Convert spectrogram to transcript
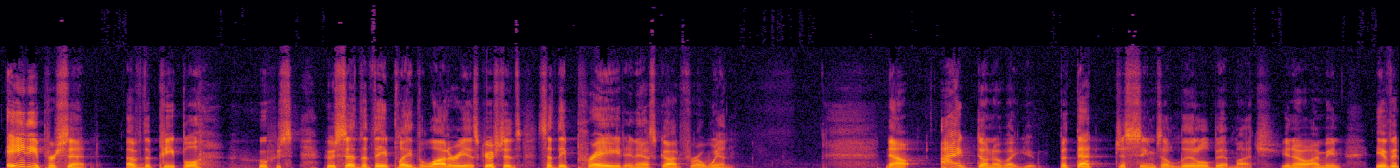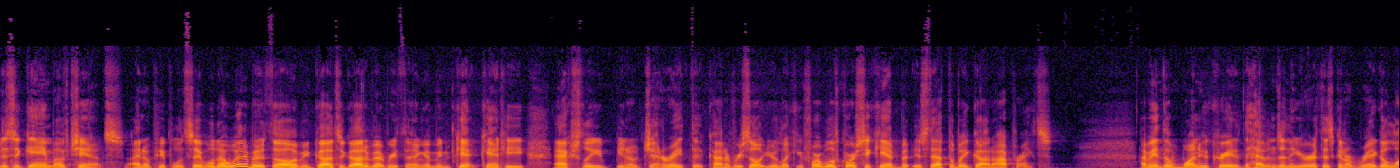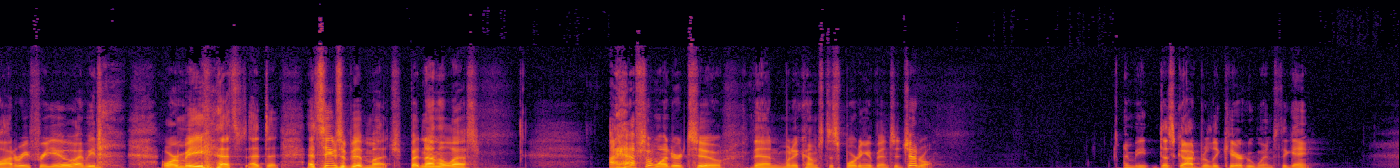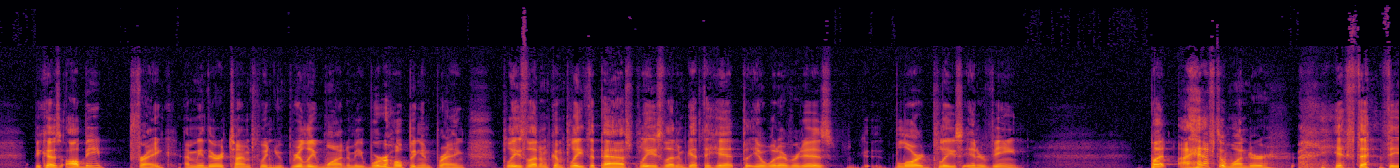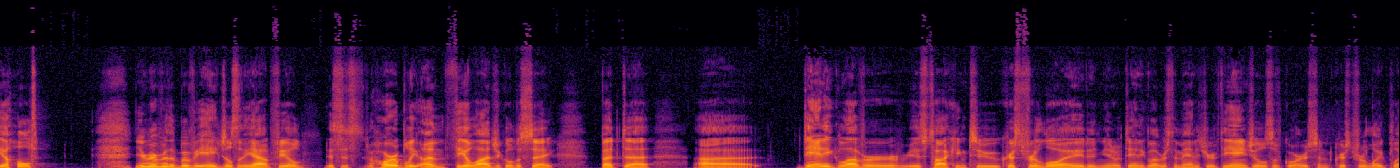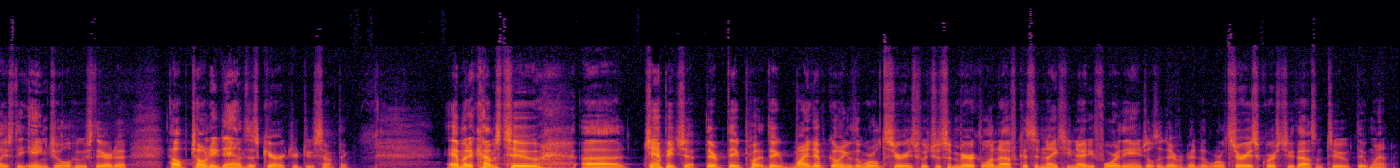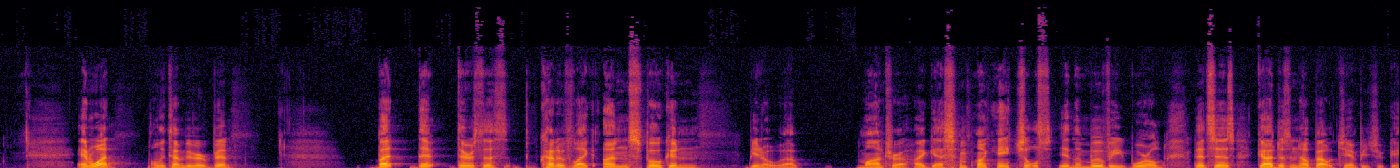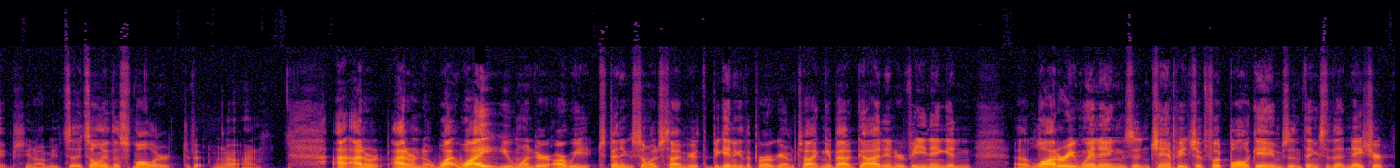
80% of the people who, who said that they played the lottery as Christians said they prayed and asked God for a win. Now, I don't know about you, but that just seems a little bit much. You know, I mean, if it is a game of chance, I know people would say, "Well, now wait a minute, though. I mean, God's a God of everything. I mean, can't can't He actually, you know, generate the kind of result you're looking for?" Well, of course He can, but is that the way God operates? I mean, the one who created the heavens and the earth is going to rig a lottery for you? I mean, or me? That's that, that seems a bit much, but nonetheless, I have to wonder too. Then, when it comes to sporting events in general I mean, does God really care who wins the game? Because I'll be frank. I mean, there are times when you really want. I mean, we're hoping and praying. Please let him complete the pass. Please let him get the hit. You know, whatever it is, Lord, please intervene. But I have to wonder if that the old. You remember the movie Angels in the Outfield? This is horribly untheological to say, but uh, uh, Danny Glover is talking to Christopher Lloyd, and you know Danny Glover's the manager of the Angels, of course, and Christopher Lloyd plays the Angel, who's there to help Tony Danza's character do something. And when it comes to uh, championship, they they they wind up going to the World Series, which was a miracle enough because in 1994 the Angels had never been to the World Series. Of course, 2002 they went and won. Only time they've ever been. But the, there's this kind of like unspoken, you know, uh, mantra, I guess, among angels in the movie world that says God doesn't help out with championship games. You know, I mean, it's, it's only the smaller. I don't, I don't know why. Why you wonder? Are we spending so much time here at the beginning of the program talking about God intervening in uh, lottery winnings and championship football games and things of that nature?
